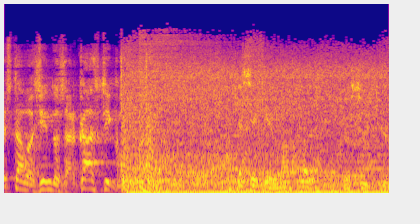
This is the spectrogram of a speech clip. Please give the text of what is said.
estaba siendo sarcástico. Ya sé que no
